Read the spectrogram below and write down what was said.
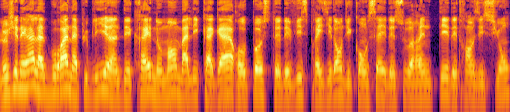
Le général Al-Bourhan a publié un décret nommant Malik Agar au poste de vice-président du Conseil de souveraineté des transitions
